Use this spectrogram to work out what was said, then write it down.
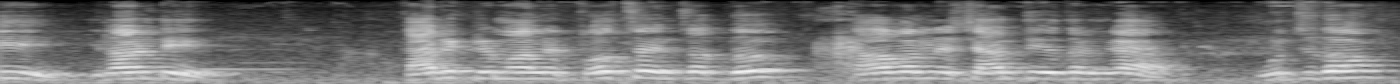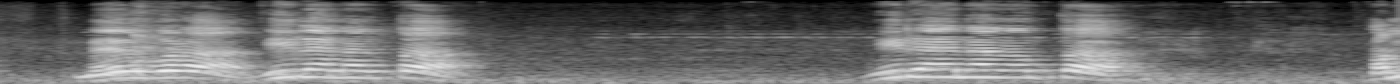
ఈ ఇలాంటి కార్యక్రమాలను ప్రోత్సహించొద్దు. కావాలని శాంతియుతంగా ఉంచుదాం. మేము కూడా వీలైనంత వీలైనంత తమ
